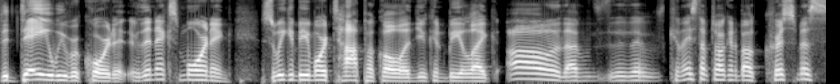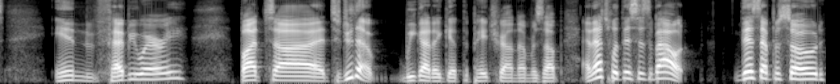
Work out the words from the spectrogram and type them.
the day we record it or the next morning so we can be more topical and you can be like, oh, I'm, can they stop talking about Christmas in February? But uh, to do that, we got to get the Patreon numbers up. And that's what this is about. This episode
